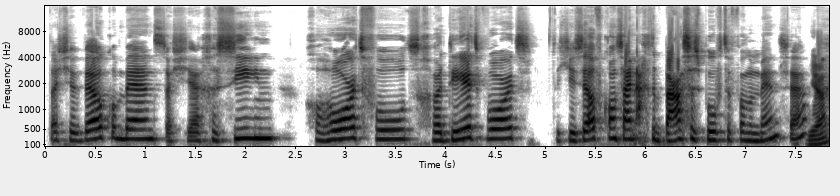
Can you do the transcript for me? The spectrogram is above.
dat je welkom bent, dat je gezien, gehoord voelt, gewaardeerd wordt, dat je jezelf kan zijn, eigenlijk de basisbehoeften van de mensen. ja,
